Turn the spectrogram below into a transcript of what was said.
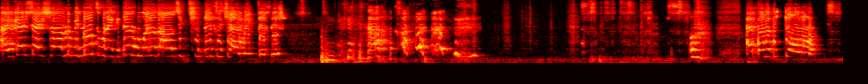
Arkadaşlar şu anda bir not bırakacağım. Bu arada azıcık şiddet içermektedir. Ay bana bir şey olmaz.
